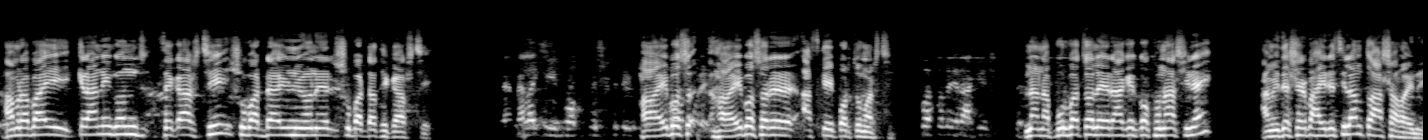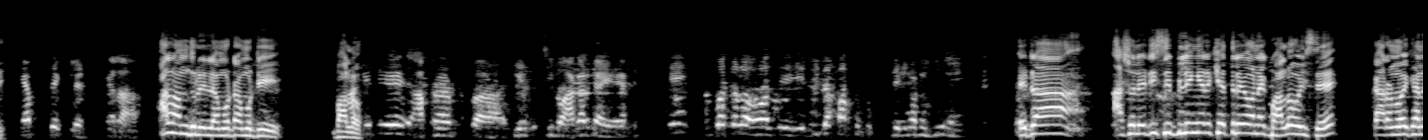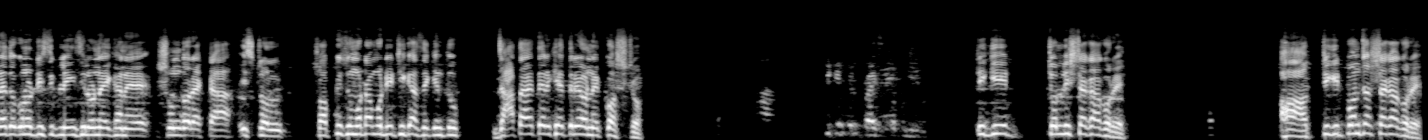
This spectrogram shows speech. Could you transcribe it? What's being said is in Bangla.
আমরা ভাই কেরানীগঞ্জ থেকে আসছি সুবাড্ডা ইউনিয়নের সুবাড্ডা থেকে আসছি? হ্যাঁ এই বছর হ্যাঁ এই বছরের আজকে প্রথম আসছি। পূর্বাচলে এর। না না পূর্বাচলের আগে কখনো আসি নাই। আমি দেশের বাইরে ছিলাম তো আসা হয় নাই। আলহামদুলিল্লাহ মোটামুটি ভালো। আগে যে আপনার আহ, ইয়েতে ছিল আগারগাঁয়ে এখন এই পূর্বাচলে হওয়া যে এই দুইটা পার্থক্য কি দেখলাম দূরে এটা আসলে ডিসিপ্লিন এর ক্ষেত্রে অনেক ভালো হয়েছে কারণ ওইখানে তো কোনো ডিসিপ্লিন ছিল না এখানে সুন্দর একটা স্টল সবকিছু মোটামুটি ঠিক আছে কিন্তু যাতায়াতের ক্ষেত্রে অনেক কষ্ট। টিকিট চল্লিশ টাকা করে। হ্যাঁ টিকিট পঞ্চাশ টাকা করে।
